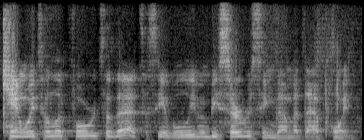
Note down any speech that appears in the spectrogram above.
can't wait to look forward to that to see if we'll even be servicing them at that point.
